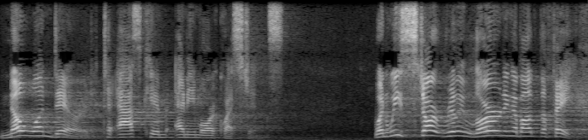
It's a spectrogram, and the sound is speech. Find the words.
No one dared to ask him any more questions. When we start really learning about the faith,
